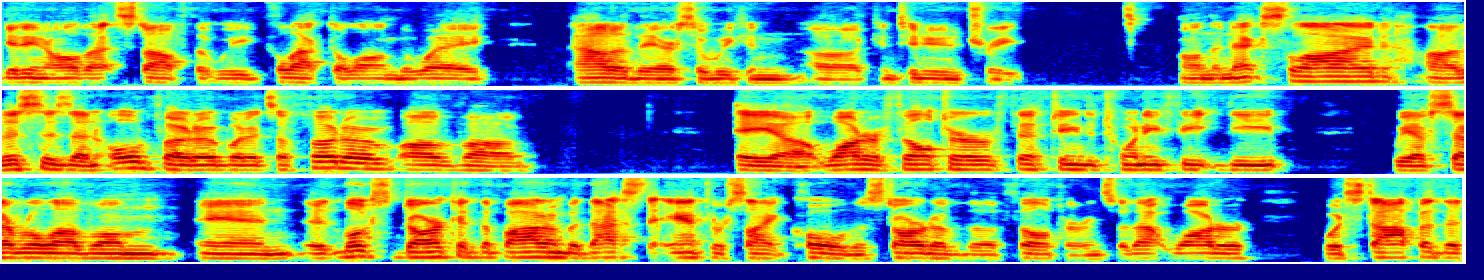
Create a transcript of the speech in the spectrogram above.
getting all that stuff that we collect along the way out of there so we can uh, continue to treat. On the next slide, uh, this is an old photo, but it's a photo of uh, a uh, water filter 15 to 20 feet deep. We have several of them and it looks dark at the bottom, but that's the anthracite coal, the start of the filter. And so that water would stop at the,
